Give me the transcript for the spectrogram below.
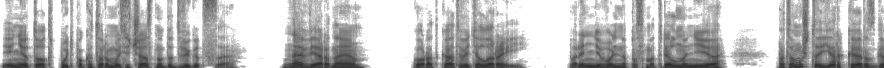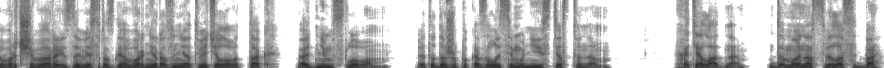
и не тот путь, по которому сейчас надо двигаться». «Наверное», — коротко ответила Рэй. Парень невольно посмотрел на неё, потому что яркая разговорчивая Рэй за весь разговор ни разу не ответила вот так, одним словом. Это даже показалось ему неестественным. «Хотя ладно. Думаю, нас свела судьба,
